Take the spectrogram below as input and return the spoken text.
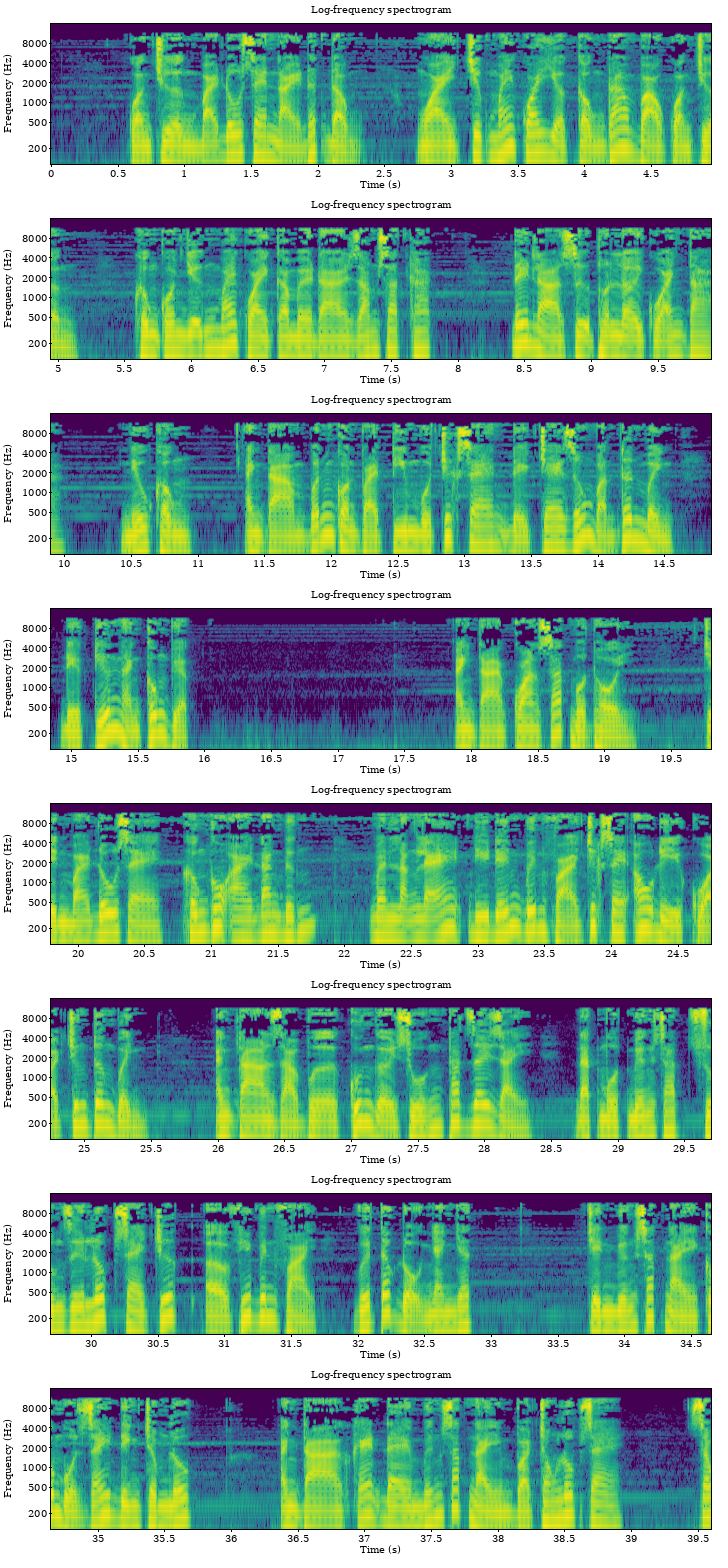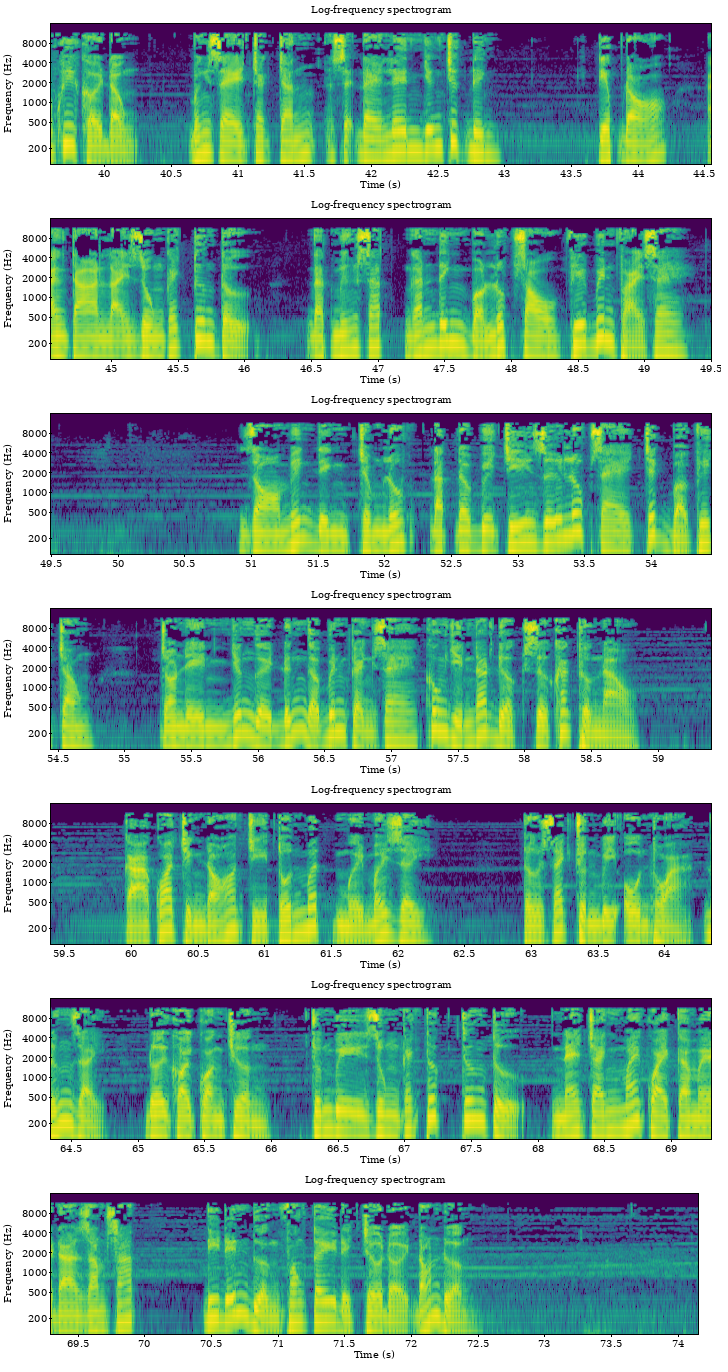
Quảng trường bãi đỗ xe này rất rộng, ngoài chiếc máy quay ở cổng ra vào quảng trường, không có những máy quay camera giám sát khác. Đây là sự thuận lợi của anh ta. Nếu không, anh ta vẫn còn phải tìm một chiếc xe để che giấu bản thân mình để tiến hành công việc. Anh ta quan sát một hồi, trên bãi đỗ xe không có ai đang đứng, bèn lặng lẽ đi đến bên phải chiếc xe Audi của Trương Tương Bình. Anh ta giả vờ cúi người xuống thắt dây giày, đặt một miếng sắt xuống dưới lốp xe trước ở phía bên phải với tốc độ nhanh nhất. Trên miếng sắt này có một dãy đinh châm lốp. Anh ta khẽ đè miếng sắt này vào trong lốp xe. Sau khi khởi động, bánh xe chắc chắn sẽ đè lên những chiếc đinh. Tiếp đó, anh ta lại dùng cách tương tự, đặt miếng sắt gắn đinh vào lốp sau phía bên phải xe. Do miếng đinh châm lốp đặt ở vị trí dưới lốp xe chích vào phía trong, cho nên những người đứng ở bên cạnh xe không nhìn ra được sự khác thường nào. Cả quá trình đó chỉ tốn mất mười mấy giây. Từ sách chuẩn bị ổn thỏa, đứng dậy, rời khỏi quảng trường, chuẩn bị dùng cách thức tương tự né tránh máy quay camera giám sát, đi đến đường Phong Tây để chờ đợi đón đường.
